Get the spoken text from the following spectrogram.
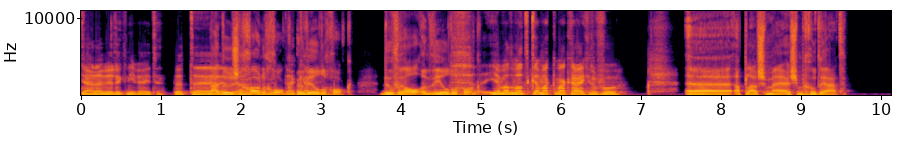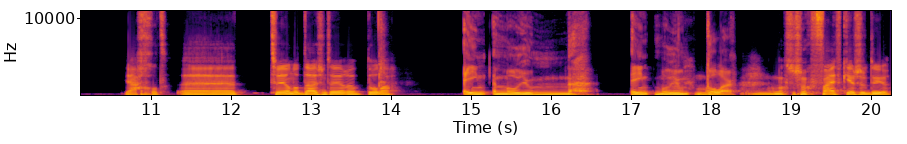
Ja, dat wil ik niet weten. Dat, eh, nou, doe eens dat- gewoon een gok. Een wilde gok. Doe vooral een wilde gok. Ja, wat, wat, wat, wat krijg je ervoor? Eh, applaus voor mij als je hem goed raadt. Ja, god. Eh 200.000 euro, dollar? 1 miljoen. 1 miljoen dollar. Nog, dus nog vijf keer zo duur.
